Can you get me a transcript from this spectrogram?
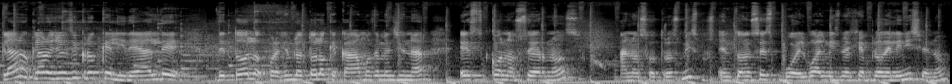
claro, claro. Yo sí creo que el ideal de, de todo lo, por ejemplo, todo lo que acabamos de mencionar es conocernos a nosotros mismos. Entonces vuelvo al mismo ejemplo del inicio, ¿no?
